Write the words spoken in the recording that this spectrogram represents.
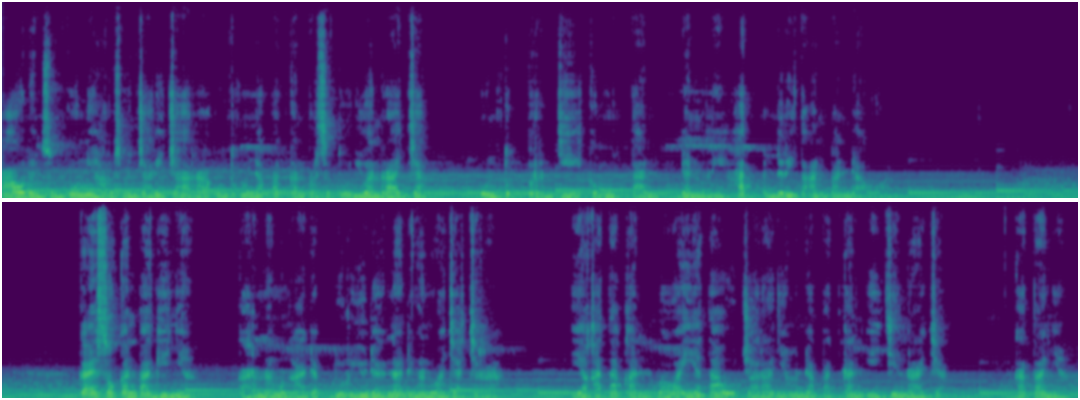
Kau dan Sungkuni harus mencari cara untuk mendapatkan persetujuan raja untuk pergi ke hutan dan melihat penderitaan Pandawa. Keesokan paginya, karena menghadap Duryudana dengan wajah cerah, ia katakan bahwa ia tahu caranya mendapatkan izin raja. Katanya,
